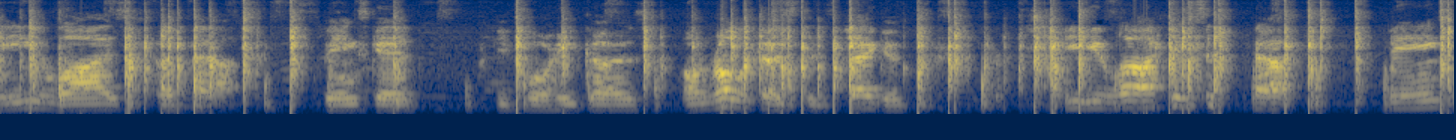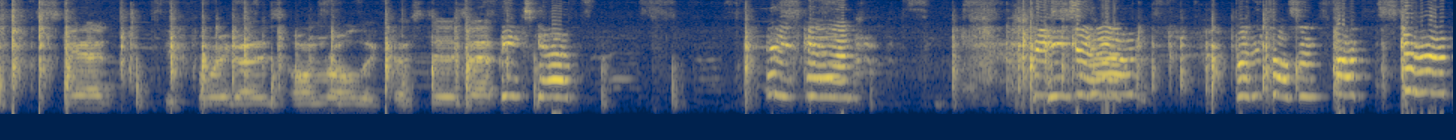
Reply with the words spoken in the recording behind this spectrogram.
He lies about being scared before he goes on roller coasters. Jacob. He lies about being scared before he goes on roller coasters. Uh, he's scared. He's scared. He's scared. But he doesn't act scared.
